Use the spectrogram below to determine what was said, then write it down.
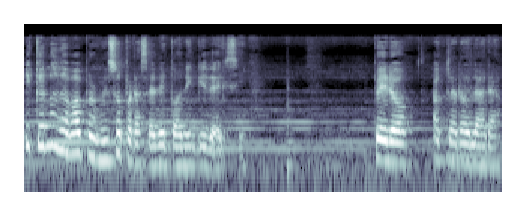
y que nos daba permiso para salir con Nicky Daisy. Pero, aclaró Lara,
